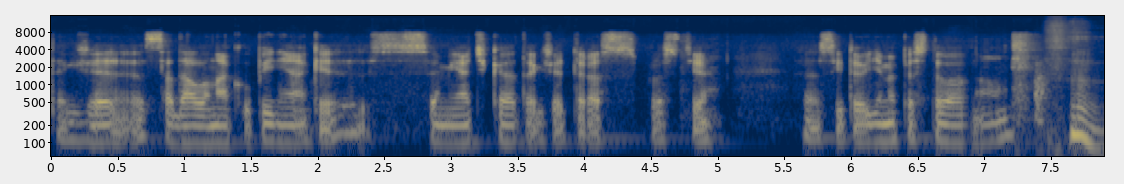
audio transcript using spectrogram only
Takže sa dalo nakúpiť nejaké semiačka, takže teraz proste e, si to ideme pestovat. No. Hm.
